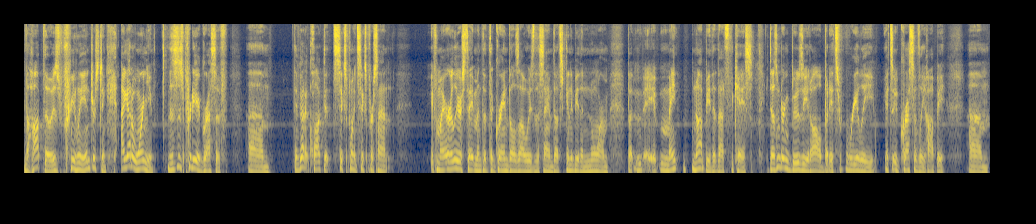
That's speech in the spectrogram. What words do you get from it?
The hop though is really interesting. I got to warn you, this is pretty aggressive. Um, they've got it clocked at six point six percent if my earlier statement that the grain bill is always the same, that's going to be the norm, but it may not be that that's the case. It doesn't drink boozy at all, but it's really, it's aggressively hoppy. Um,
